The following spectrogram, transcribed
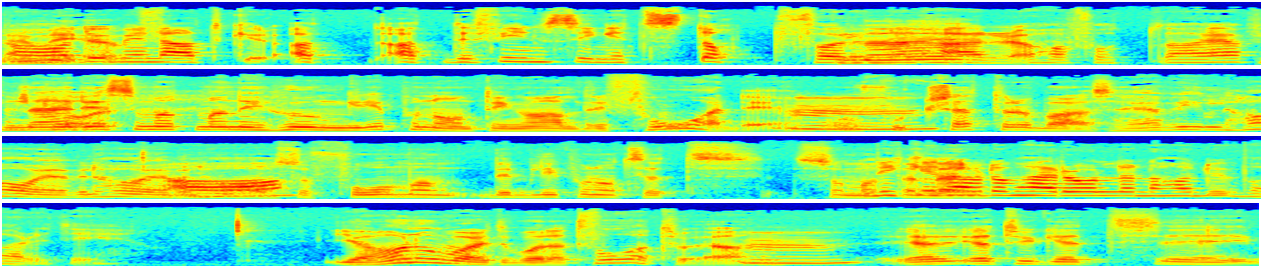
Är Ja, med? du menar att, att, att det finns inget stopp förrän Nej. den här har fått... Ja, jag förstår. Nej, det är som att man är hungrig på någonting och aldrig får det. Och fortsätter att bara säga jag vill ha, jag vill ha, jag vill Mm. Ja. ha. Så får man, det blir på något sätt som att Vilken den där... av de här rollerna har du varit i? Jag har nog varit i båda två tror jag. Mm. Jag, jag tycker att eh,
